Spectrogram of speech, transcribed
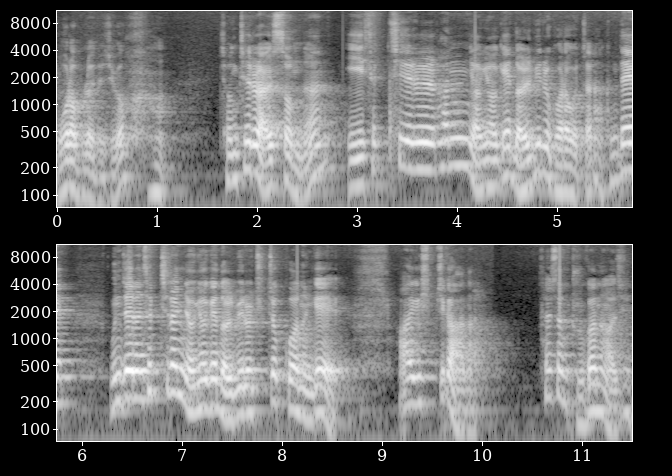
뭐라 불러야 되지, 이거? 정체를 알 수 없는 이 색칠한 영역의 넓이를 구하라고 했잖아. 근데 문제는 색칠한 영역의 넓이를 직접 구하는 게, 아, 이게 쉽지가 않아. 사실상 불가능하지.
